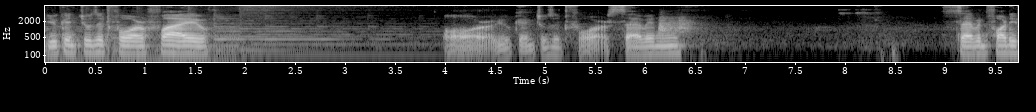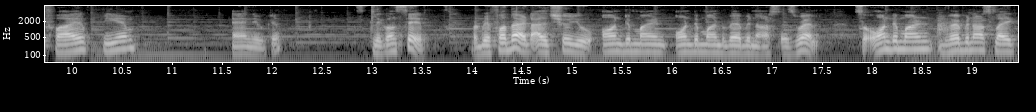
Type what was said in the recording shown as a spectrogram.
you can choose it for 5 or you can choose it for 7 7:45 p.m. and you can click on save. But before that I'll show you on-demand on-demand webinars as well. So on-demand webinars like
